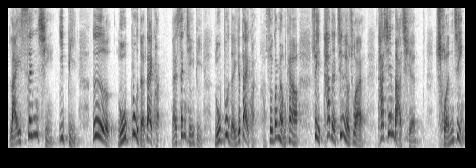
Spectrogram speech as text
来申请一笔俄卢布的贷款，来申请一笔卢布的一个贷款啊。所以，观众我们看啊，所以它的金流出来，他先把钱存进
